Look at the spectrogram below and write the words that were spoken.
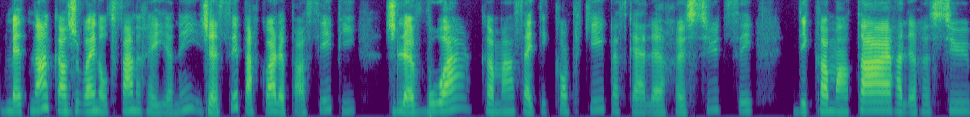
maintenant, quand je vois une autre femme rayonner, je sais par quoi elle a passé, puis je le vois comment ça a été compliqué parce qu'elle a reçu, tu sais, des commentaires, elle a reçu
